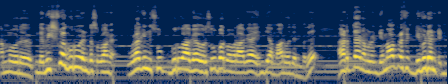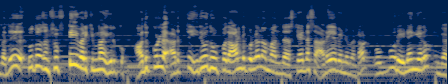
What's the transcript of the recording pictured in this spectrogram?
நம்ம ஒரு இந்த விஸ்வகுரு என்று சொல்லுவாங்க. உலகின் சூப் குருவாக ஒரு சூப்பர் பவராக இந்தியா மாறுவது என்பது அடுத்த நம்மளோட டெமோக்ராஃபிக் டிவிடெண்ட் என்பது டூ தௌசண்ட் ஃபிஃப்டி வரைக்கும் தான் இருக்கும். அதுக்குள்ள அடுத்து இருபது முப்பது ஆண்டுக்குள்ள நம்ம அந்த ஸ்டேட்டஸை அடைய வேண்டும் என்றால் ஒவ்வொரு இளைஞரும் இங்கே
